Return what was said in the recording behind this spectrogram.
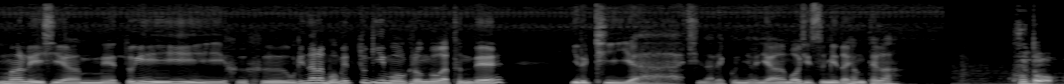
말레이시아 메뚜기 흐흐 우리나라 뭐 메뚜기 뭐 그런 거 같은데 이렇게 야 진화했군요. 야 멋있습니다 형태가. 구독,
